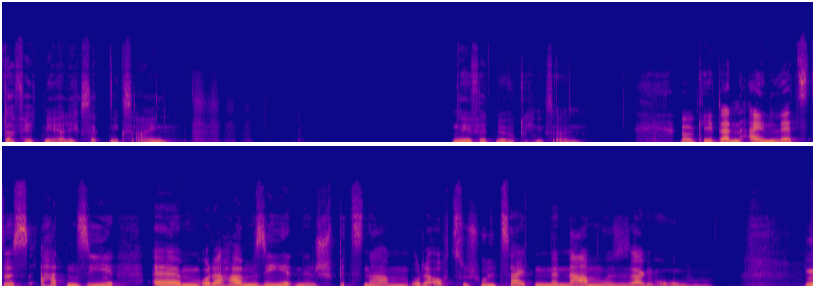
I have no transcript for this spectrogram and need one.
Da fällt mir ehrlich gesagt nichts ein. Nee, fällt mir wirklich nichts ein. Okay, dann ein letztes. Hatten Sie ähm, oder haben Sie einen Spitznamen oder auch zu Schulzeiten einen Namen, wo Sie sagen, oh.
